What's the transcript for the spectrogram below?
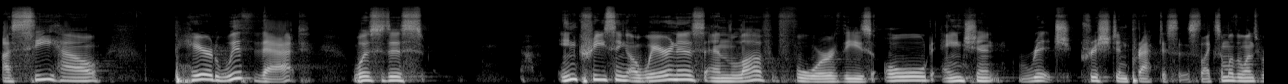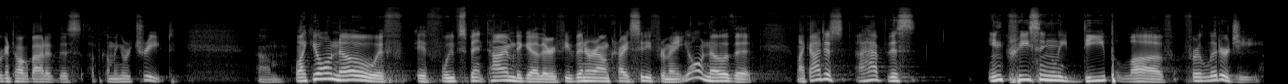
I see how paired with that was this increasing awareness and love for these old, ancient, rich Christian practices, like some of the ones we're going to talk about at this upcoming retreat. Um, like you all know, if if we've spent time together, if you've been around Christ City for a minute, you all know that. Like I just, I have this increasingly deep love for liturgy.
